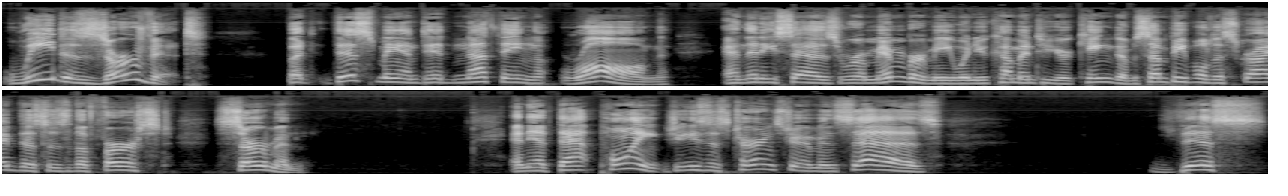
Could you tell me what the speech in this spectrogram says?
we deserve it. But this man did nothing wrong. And then he says, remember me when you come into your kingdom. Some people describe this as the first sermon. And at that point, Jesus turns to him and says, this,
